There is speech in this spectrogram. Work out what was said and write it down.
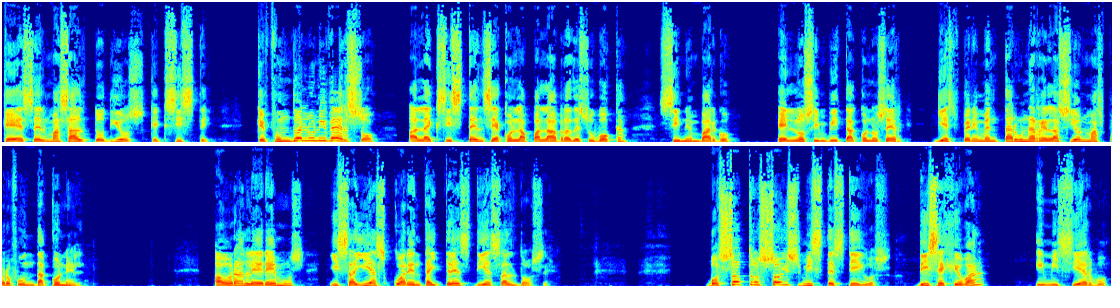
que es el más alto Dios que existe, que fundó el universo a la existencia con la palabra de su boca. Sin embargo, Él nos invita a conocer y experimentar una relación más profunda con Él. Ahora leeremos Isaías 43, 10 al 12. Vosotros sois mis testigos, dice Jehová, y mi siervo,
